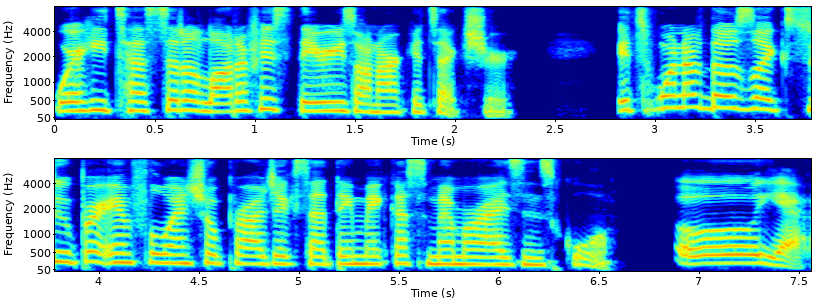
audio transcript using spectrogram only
where he tested a lot of his theories on architecture. It's one of those like super influential projects that they make us memorize in school. Oh, yeah.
